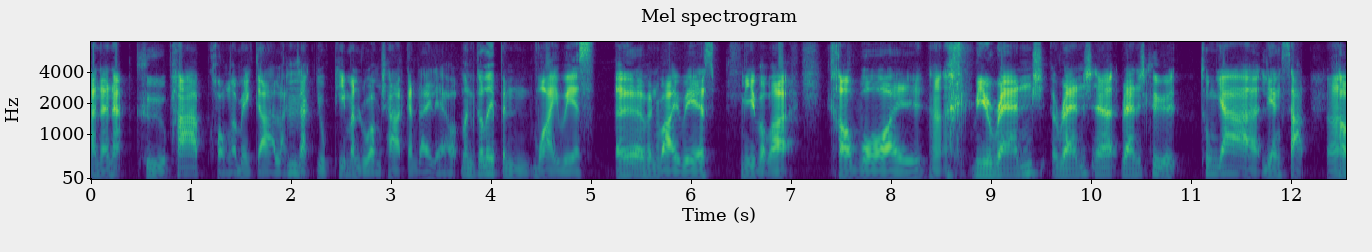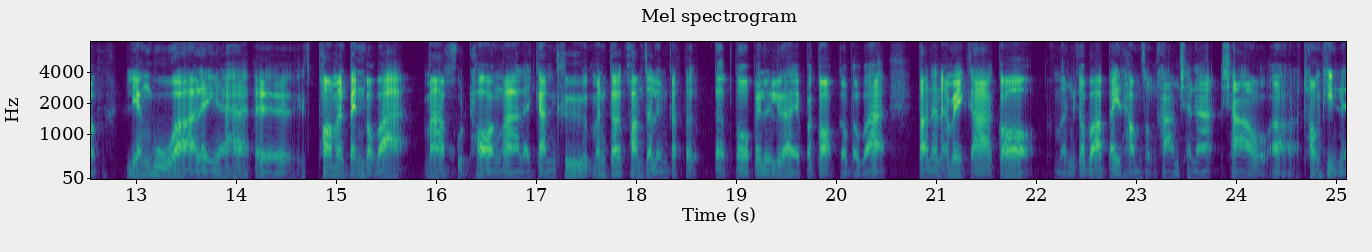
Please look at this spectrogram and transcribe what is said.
อันนั้นอะคือภาพของอเมริกาหลังจากยุคที่มันรวมชาติกันได้แล้ว มันก็เลยเป็นไวเวสเออเป็นไวเวสมีแบบว่าคาวบอยฮะมีแรนช์แรนช์นะแรนช์คือทุ่งหญ้าเลี้ยงสัตว์นะครับเลี้ยงวัวอะไรอย่างเงี้ยฮะเออพอมันเป็นแบบว่ามาขุดทองมาอะไรกัน คือ มันก็ความเจริญก็เติบเติบโตไปเรื่อยๆ ประกอบกับแบบว่า ตอนนั้นอเมริกาก็ เหมือนกับว่าไปทำสงครามชนะชาวเอ่อท้องถิ่นใน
